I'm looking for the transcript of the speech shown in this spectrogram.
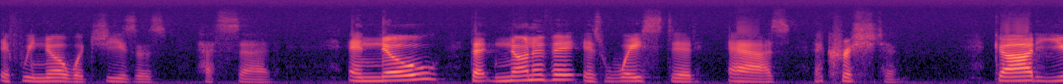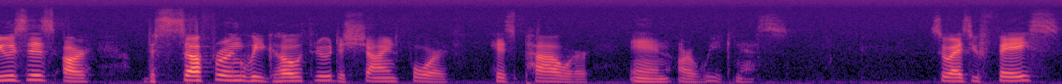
if we know what Jesus has said. And know that none of it is wasted as a Christian. God uses our the suffering we go through to shine forth his power in our weakness. So as you face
